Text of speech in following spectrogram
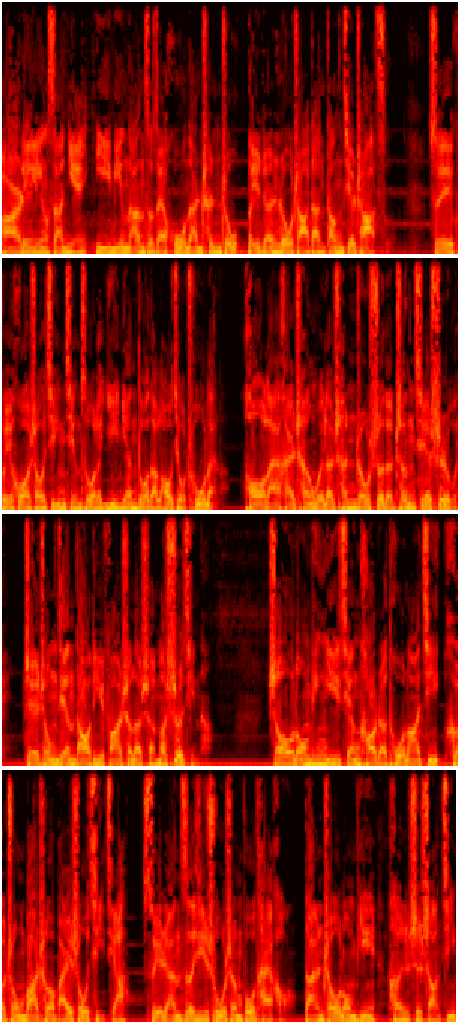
二零零三年，一名男子在湖南郴州被人肉炸弹当街炸死，罪魁祸首仅仅坐了一年多的牢就出来了，后来还成为了郴州市的政协市委。这中间到底发生了什么事情呢？周龙斌以前靠着拖拉机和中巴车白手起家，虽然自己出身不太好，但周龙斌很是上进，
